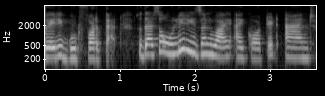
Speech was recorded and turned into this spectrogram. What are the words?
very good for that so that's the only reason why i got it and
